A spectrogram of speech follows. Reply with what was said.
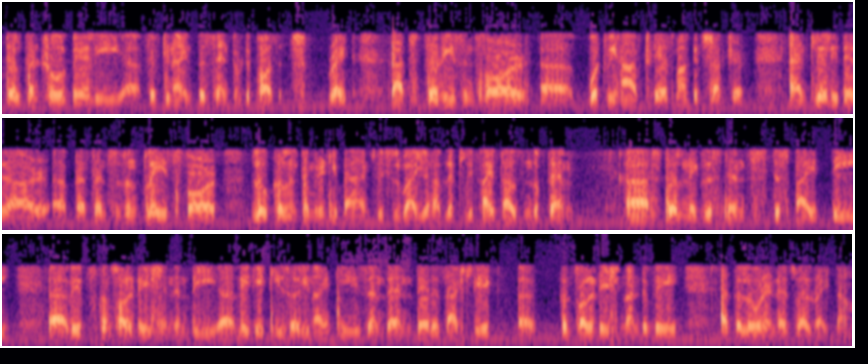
still control barely uh, 59% of deposits, right? That's the reason for uh, what we have today as market structure. And clearly there are uh, preferences in place for local and community banks, which is why you have literally 5,000 of them uh, still in existence despite the uh, wave of consolidation in the uh, late 80s, early 90s. And then there is actually a consolidation underway at the lower end as well right now.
